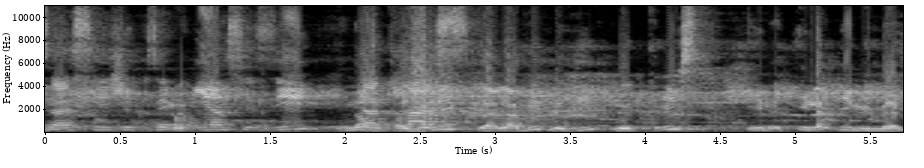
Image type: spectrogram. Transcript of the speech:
ça, si je vous ai bien saisi. Non, la grâce. Bible dit, le Christ, il, il a dit lui-même,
